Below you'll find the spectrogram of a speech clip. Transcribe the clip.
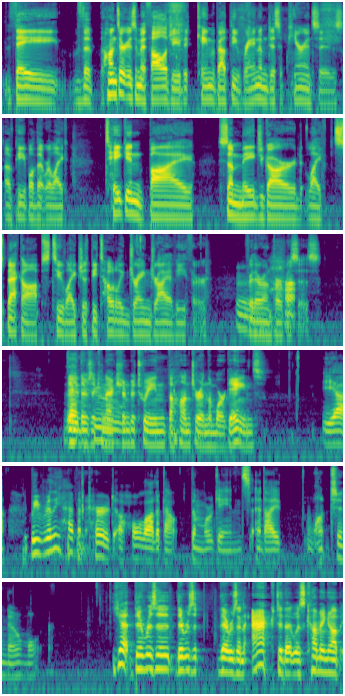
they the hunter is a mythology that came about the random disappearances of people that were like taken by some mage guard like spec ops to like just be totally drained dry of aether for their own hmm. purposes. Maybe Then there's a connection between the hunter and the Morganes. Yeah. We really haven't heard a whole lot about the Morganes, and I want to know more. Yeah, there was a there was a there was an act that was coming up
